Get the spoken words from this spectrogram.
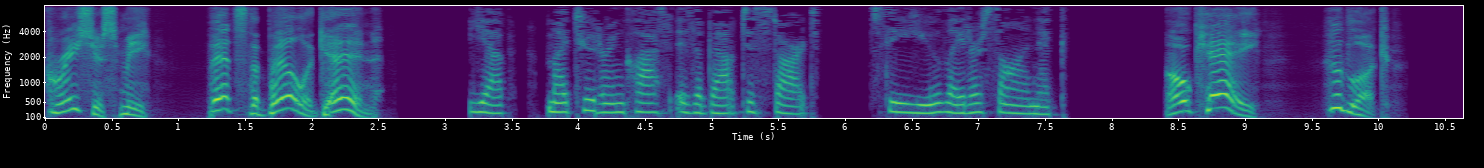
gracious me! That's the bell again! Yep, my tutoring class is about to start. See you later, Sonic. Okay. Good luck.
